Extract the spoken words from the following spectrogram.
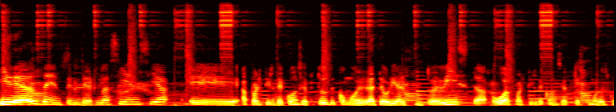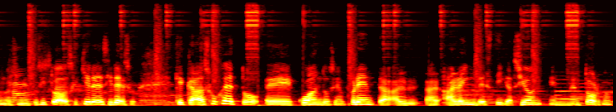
ideas de entender la ciencia eh, a partir de conceptos como la teoría del punto de vista o a partir de conceptos como los conocimientos situados. ¿Qué quiere decir eso? Que cada sujeto eh, cuando se enfrenta a la investigación en un entorno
